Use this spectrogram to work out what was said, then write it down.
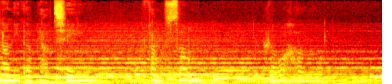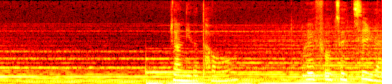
让你的表情放松、柔和。让你的头恢复最自然、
